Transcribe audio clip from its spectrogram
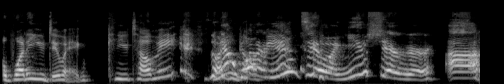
What are you doing? Can you tell me? So no, what are you doing? You share your. Uh...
